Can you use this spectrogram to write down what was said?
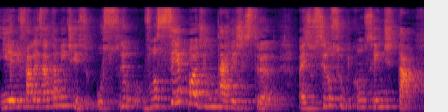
e ele fala exatamente isso. O seu, você pode não estar tá registrando, mas o seu subconsciente tá.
